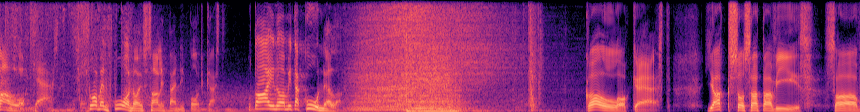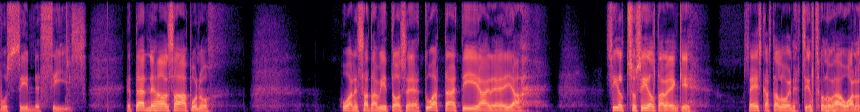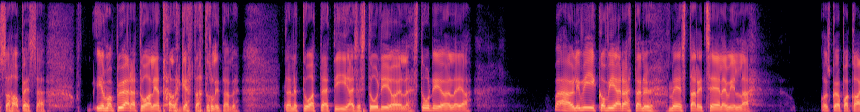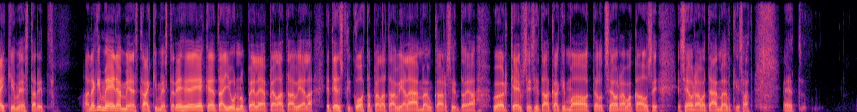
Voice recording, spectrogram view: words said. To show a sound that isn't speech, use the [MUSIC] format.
Kallokääst. Suomen huonoin salibändi-podcast, mutta ainoa mitä kuunnella. Kallokääst. Jakso 105. Saavus sinne siis. Ja tännehän on saapunut huone 105. Tuottaja Tiiainen ja Siltsu Siltanenkin. Seiskasta luin, että Siltsu on ollut vähän huonossa hapessa. Ilman pyörätuolia tällä kertaa tuli tänne, tänne tuottaja Tiiaisen studioille, studioille ja vähän yli viikko vierähtänyt mestarit selvillä. Olisiko jopa kaikki mestarit Ainakin meidän mielestä kaikki mestarit. Ehkä jotain junnupelejä pelataan vielä, ja tietysti kohta pelataan vielä MM-karsintoja, World Games, sitten alkaakin maaottelut, seuraava kausi ja seuraavat MM-kisat. Et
